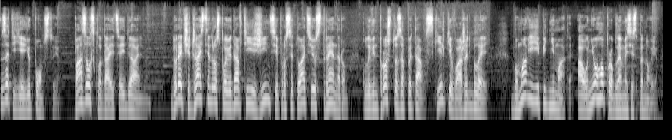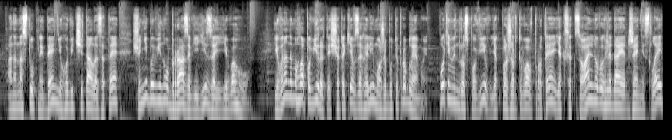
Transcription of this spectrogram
за тією помстою. Пазл складається ідеально. До речі, Джастін розповідав тій жінці про ситуацію з тренером, коли він просто запитав, скільки важить Блейк, бо мав її піднімати, а у нього проблеми зі спиною. А на наступний день його відчитали за те, що ніби він образив її за її вагу. І вона не могла повірити, що таке взагалі може бути проблемою. Потім він розповів, як пожартував про те, як сексуально виглядає Дженні Слейд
